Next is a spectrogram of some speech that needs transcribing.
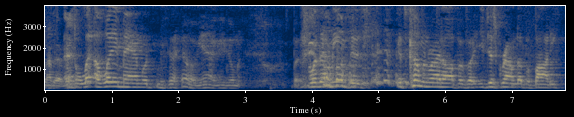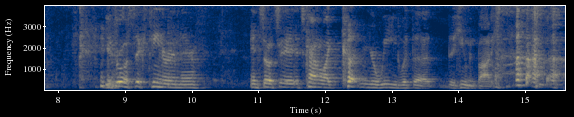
that as a, a layman would, be like, oh yeah, you go. But what that means is, it's coming right off of a. You just ground up a body. You throw a 16er in there, and so it's it's kind of like cutting your weed with the the human body.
